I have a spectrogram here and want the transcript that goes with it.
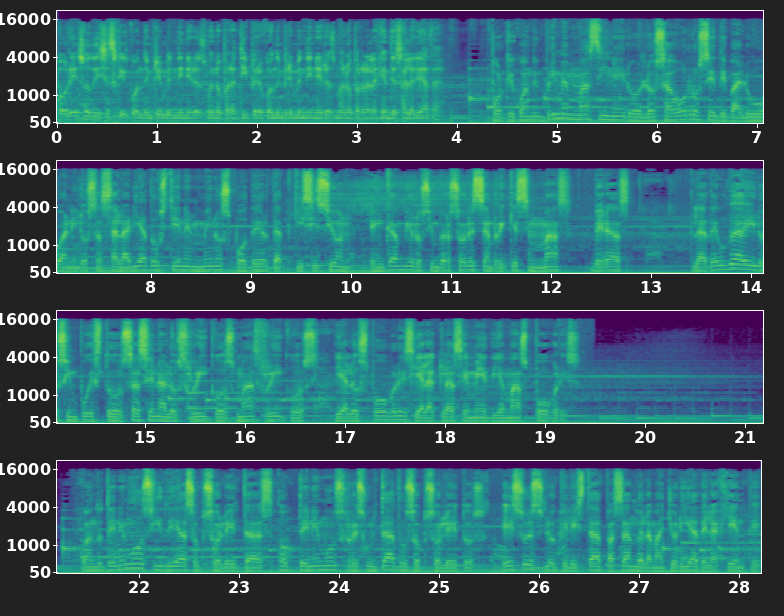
Por eso dices que cuando imprimen dinero es bueno para ti, pero cuando imprimen dinero es malo para la gente asalariada. Porque cuando imprimen más dinero, los ahorros se devalúan y los asalariados tienen menos poder de adquisición. En cambio, los inversores se enriquecen más. Verás, la deuda y los impuestos hacen a los ricos más ricos y a los pobres y a la clase media más pobres. Cuando tenemos ideas obsoletas, obtenemos resultados obsoletos. Eso es lo que le está pasando a la mayoría de la gente.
